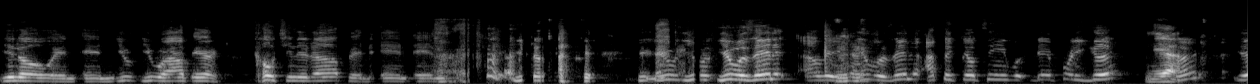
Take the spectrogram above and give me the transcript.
You know, and and you you were out there coaching it up, and and and you know. You, you you was in it. I mean, Mhm. you was in it. I think your team did pretty good. Yeah. Right? Yeah,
